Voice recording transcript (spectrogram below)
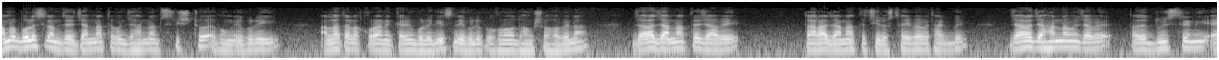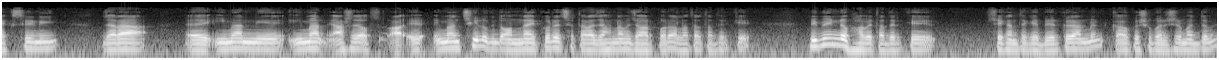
আমরা বলেছিলাম যে জান্নাত এবং জাহান্নাম সৃষ্ট এবং এগুলি আল্লাহ তালা কোরআনে কারিম বলে দিয়েছেন এগুলি কখনো ধ্বংস হবে না। যারা জান্নাতে যাবে, তারা জান্নাতে চিরস্থায়ীভাবে থাকবে। যারা জাহান্নামে যাবে, তাদের দুই শ্রেণি, এক শ্রেণি। যারা ইমান নিয়ে ইমান আসা ইমান ছিল কিন্তু অন্যায় করেছে, তারা জাহান্নামে যাওয়ার পরে আল্লাহ তালা তাদেরকে বিভিন্নভাবে তাদেরকে সেখান থেকে বের করে আনবেন, কাউকে সুপারিশের মাধ্যমে,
